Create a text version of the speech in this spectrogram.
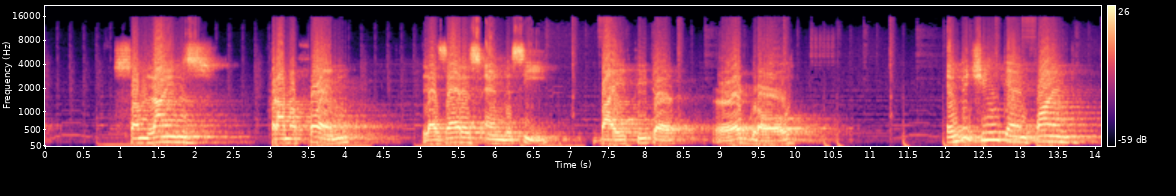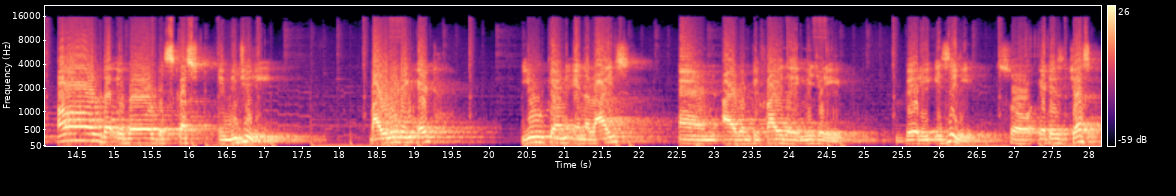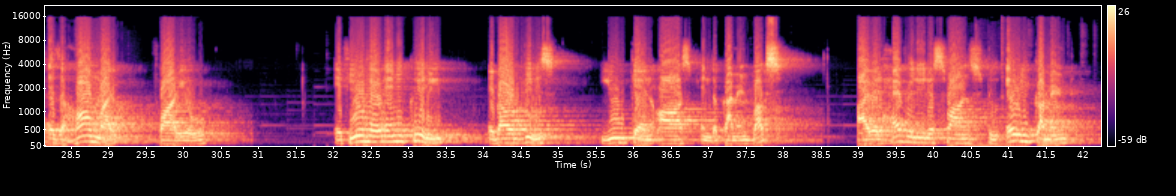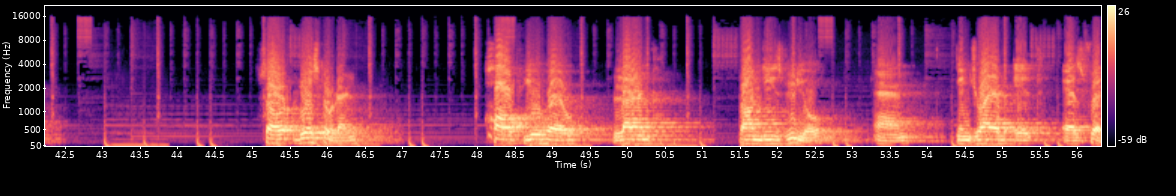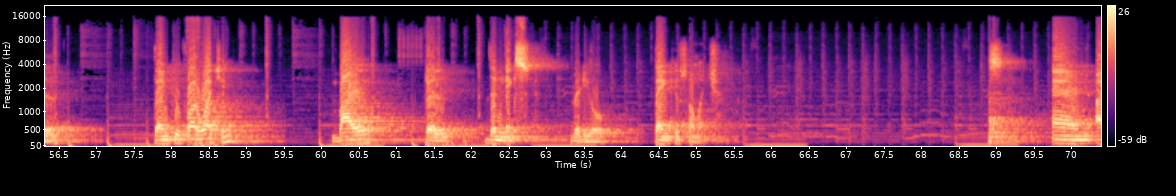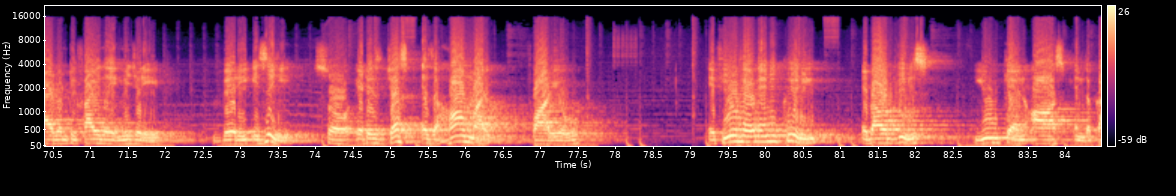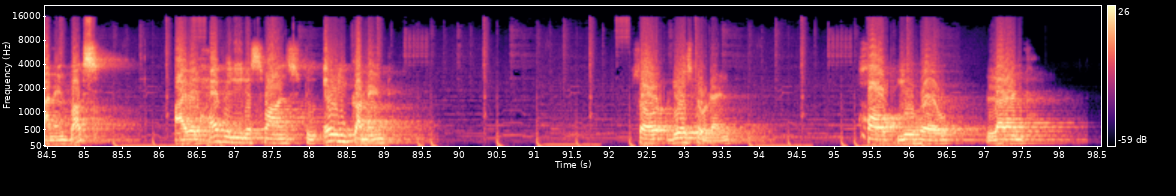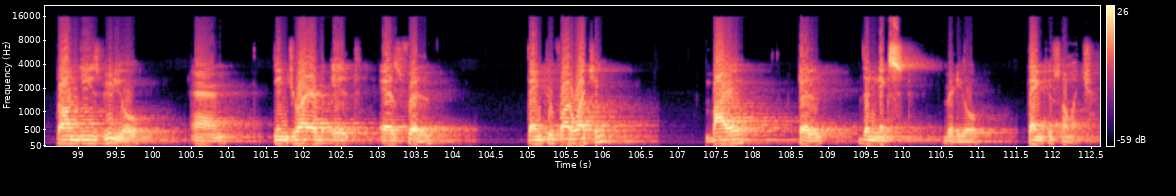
some lines from a poem Lazarus and the Sea by Peter Redgrove in which you can find all the above discussed imagery. By reading it, you can analyze and identify the imagery very easily. So it is just as a homework for you if you have any query about this, you can ask in the comment box. I will happily respond to every comment. So dear student, hope you have learned from this video and enjoyed it as well. Thank you for watching. Bye till the next video. Thank you so much. And identify the imagery very easily. So it is just as a homework for you. If you have any query about this, you can ask in the comment box. I will happily respond to every comment So dear student, hope you have learned from this video and enjoyed it as well. Thank you for watching. Bye till the next video. Thank you so much.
